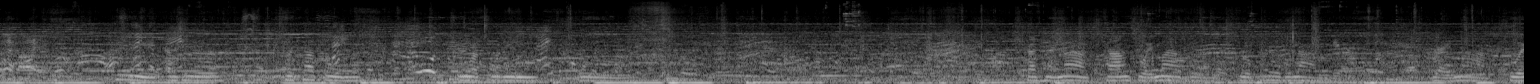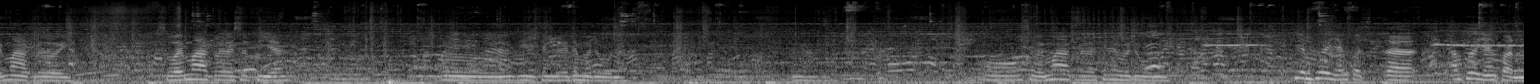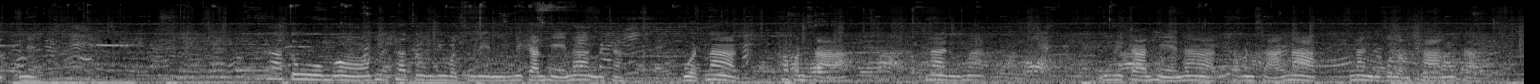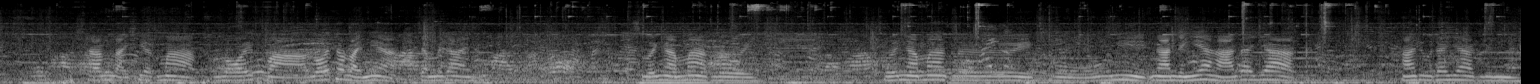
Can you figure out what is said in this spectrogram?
ที่อำเภอเมืองท่าตูม จังหวัดสุรินทร์เออการแห่นาคช้างสวยมากเลยเกือบเลยเวลาใหญ่มาก สวยมากเลย สวยมากเลยสเปียเออดีจังเลยได้มาดูนะอืมโอ้สวยมากเลยที่ได้มาดูนะที่อำเภอยังก่อนเอ่ออำเภอยังก่อนเนี่ย ท่าตูม อ๋ออำเภอท่าตูมจังหวัดสุรินทร์มีการแห่นาคนะคะ บวชนาคเข้าพรรษา น่าดูมากเลยนี่มีการแห่นาคเข้าพรรษานาคนั่งอยู่บนหลังช้างนะคะช้างหลายเชือกมาก ร้อยกว่าร้อยเท่าไหร่เนี่ยจำไม่ได้ สวยงามมากเลย สวยงามมากเลยโอ้โหนี่งานอย่างเงี้ยหาได้ยาก หาดูได้ยากเลยเนี่ย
